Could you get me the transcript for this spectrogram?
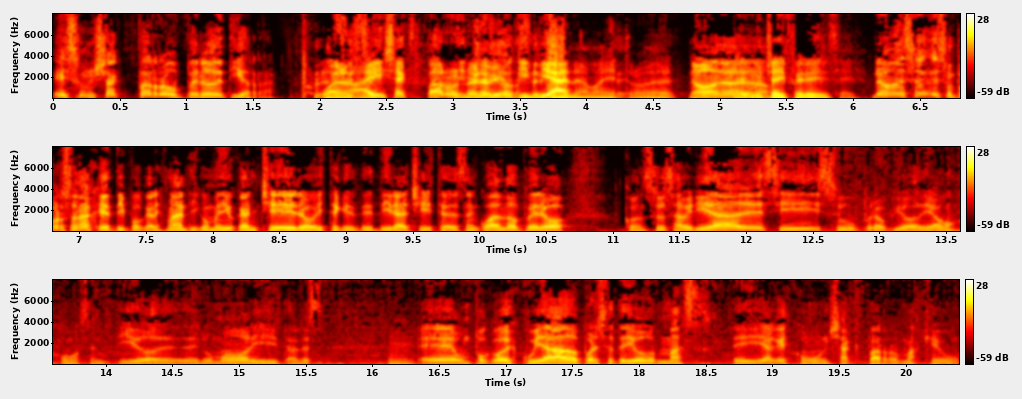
Es un Jack Sparrow, pero de tierra. Bueno, ahí Jack Sparrow no es lo mismo que. Indiana, maestro. ¿eh? No, no, Hay no, mucha no. diferencia. No, es, es un personaje tipo carismático, medio canchero, viste, que te tira chistes de vez en cuando, pero con sus habilidades y su propio, digamos, como sentido de- del humor y tal vez Mm. Eh, un poco descuidado, por eso te digo más, te diría que es como un Jack Sparrow más que un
